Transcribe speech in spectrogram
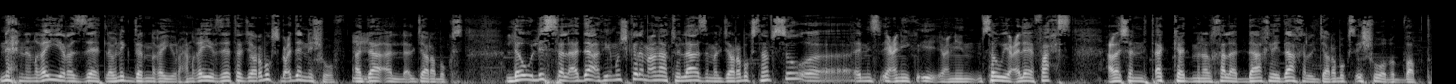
نحن نغير الزيت. لو نقدر نغيره حنغير زيت ال gearbox بعدين نشوف مم. أداء ال- ال gearbox لو لسه الأداء في مشكلة معناته لازم ال gearbox نفسه آه، يعني يعني نسوي عليه فحص علشان نتأكد من الخلل الداخلي داخل ال gearbox إيش هو بالضبط.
